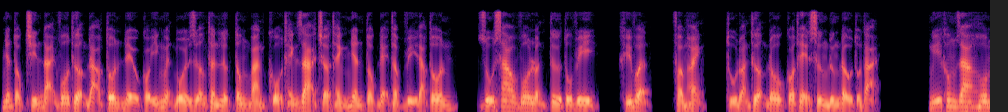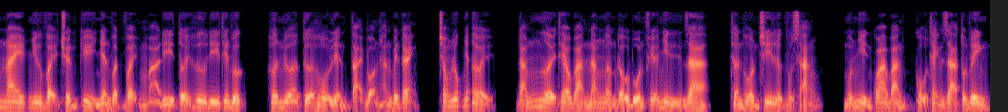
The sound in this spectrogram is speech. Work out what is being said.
nhân tộc chín đại vô thượng đạo tôn đều có ý nguyện bồi dưỡng thần lực tông bản cổ thánh giả trở thành nhân tộc đệ thập vị đạo tôn, dù sao vô luận từ tu vi, khí vận, phẩm hạnh, thủ đoạn thượng đô có thể xưng đứng đầu tồn tại. Nghĩ không ra hôm nay như vậy truyền kỳ nhân vật vậy mà đi tới hư đi thiên vực, hơn nữa tựa hồ liền tại bọn hắn bên cạnh, trong lúc nhất thời, đám người theo bản năng ngẩng đầu bốn phía nhìn ra thần hồn chi lực vụ sáng, muốn nhìn qua bản cổ thánh giả tôn vinh.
